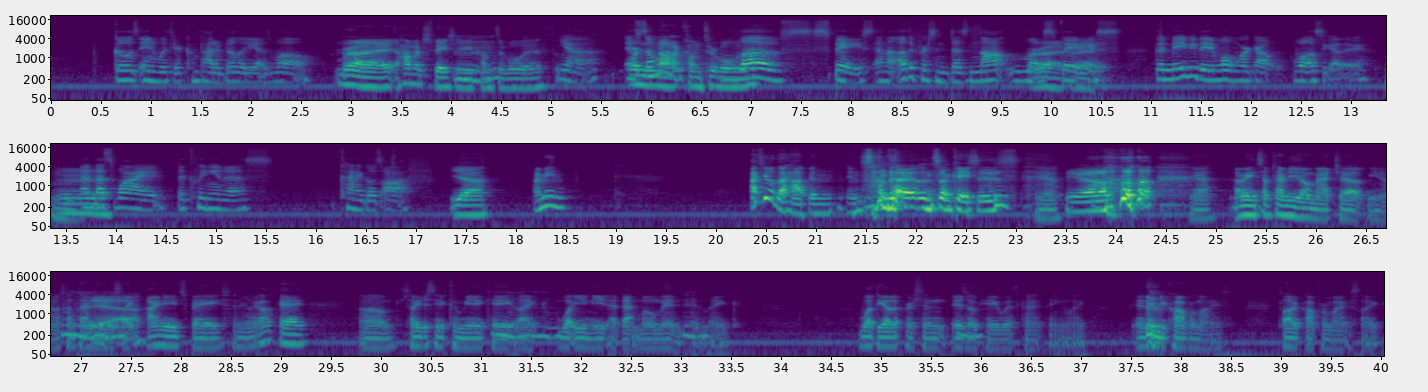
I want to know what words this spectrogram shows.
goes in with your compatibility as well. right how much space are you Mhm. comfortable with Yeah. or If someone not comfortable with loves space and the other person does not love Right, space, then maybe they won't work out well together. Mm. And that's why the clinginess kind of goes off. Yeah, I mean, I feel that happen in some in some cases. Yeah, You know. yeah. I mean, sometimes you don't match up. You know, sometimes you're just like, I need space, and you're like, okay. Um, so you just need to communicate like Mhm. what you need at that moment and like what the other person is Mhm. okay with, kind of thing. Like, and then you compromise. It's a lot of compromise, like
